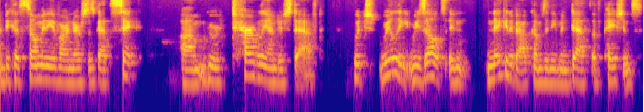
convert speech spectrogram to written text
And because so many of our nurses got sick, um, we were terribly understaffed, which really results in negative outcomes and even death of patients.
